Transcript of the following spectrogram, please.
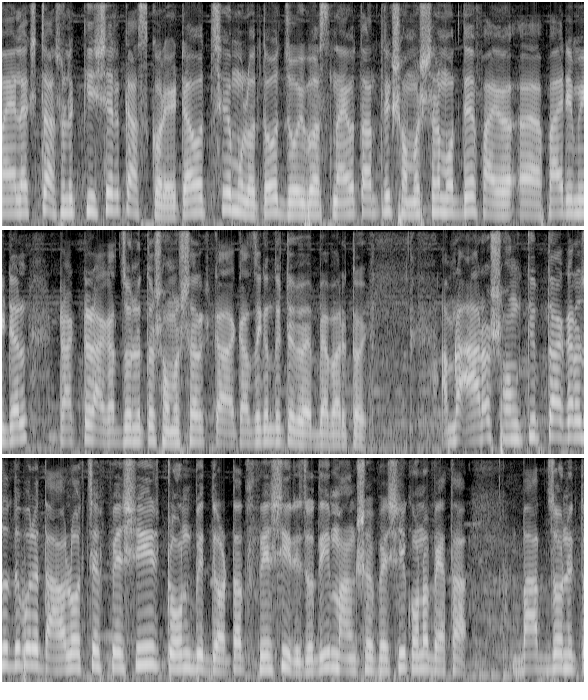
মাইলাক্সটা আসলে কিসের কাজ করে? এটা হচ্ছে মূলত জৈব স্নায়ুতান্ত্রিক সমস্যার মধ্যে পাইরিমিডাল ট্রাক্টের আঘাতজনিত সমস্যার কাজে কিন্তু এটা ব্যবহৃত হয়। আমরা আরও সংক্ষিপ্ত আকারে যদি বলি, তাহলে হচ্ছে পেশির টোন বৃদ্ধি, অর্থাৎ পেশির যদি মাংস পেশি কোনো ব্যথা, বাতজনিত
